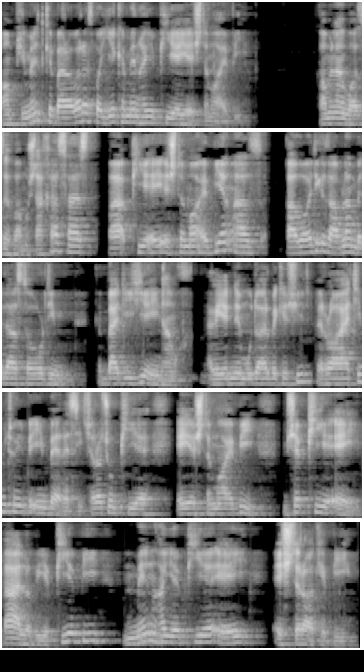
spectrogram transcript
complement که برابر است با یک منهای P A اجتماع B کاملا واضح و مشخص هست و P A اجتماع B هم از قواعدی که قبلا به دست آوردیم که بدیهی این هم اگر یه نمودار بکشید به راحتی می‌تونید به این برسید. چرا؟ چون P A اجتماع B میشه P A به علاوه P B منهای P A اشتراک بی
